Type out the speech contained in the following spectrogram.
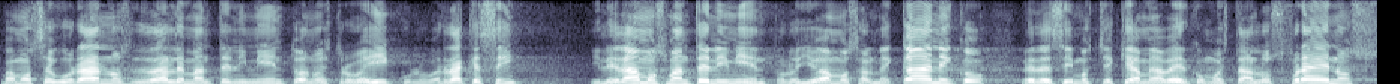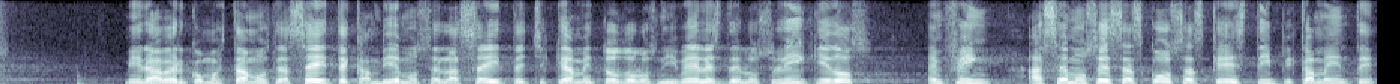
vamos a asegurarnos de darle mantenimiento a nuestro vehículo, ¿verdad que sí? Y le damos mantenimiento, lo llevamos al mecánico, le decimos, chequeame a ver cómo están los frenos, mira a ver cómo estamos de aceite, cambiemos el aceite, chequeame todos los niveles de los líquidos, en fin, hacemos esas cosas que es típicamente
